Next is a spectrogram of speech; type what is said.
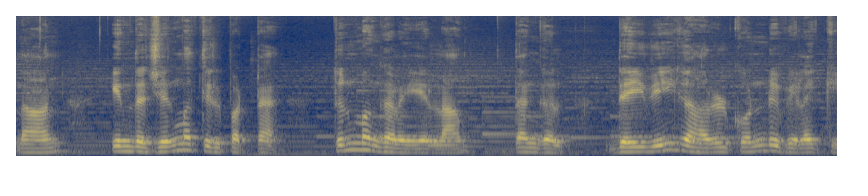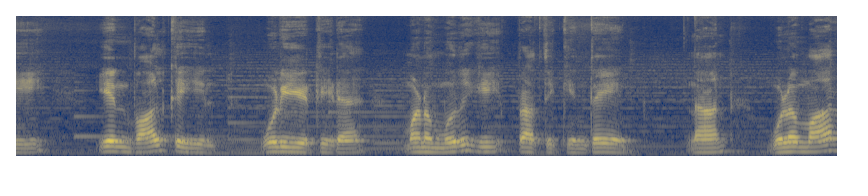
நான் இந்த ஜென்மத்தில் பட்ட துன்பங்களை எல்லாம் தங்கள் தெய்வீக அருள் கொண்டு விலக்கி என் வாழ்க்கையில் ஒளியேற்றிட மனமுருகி பிரார்த்திக்கின்றேன். நான் உளமாற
